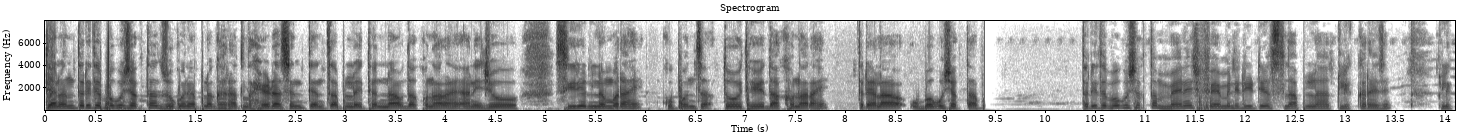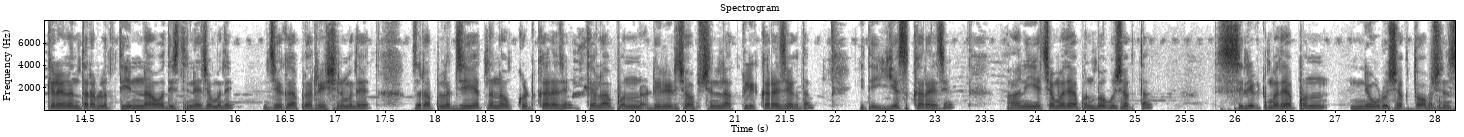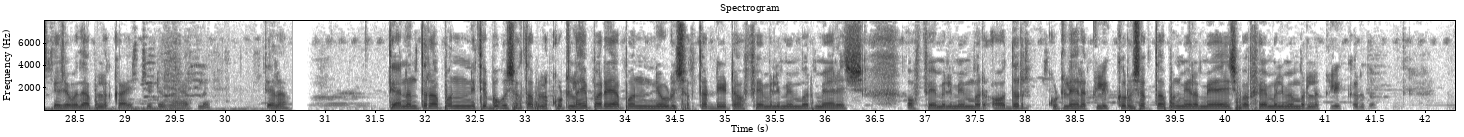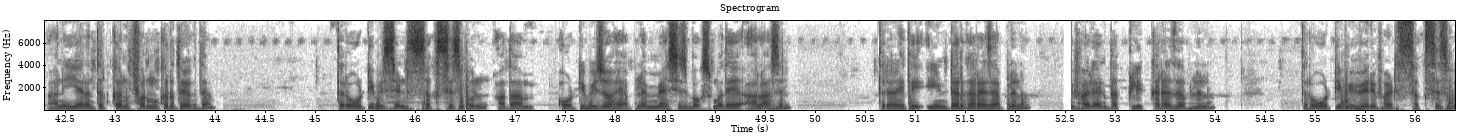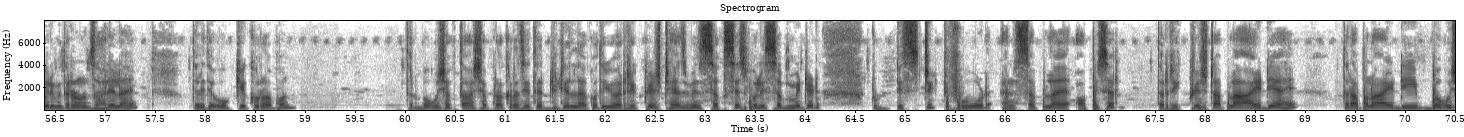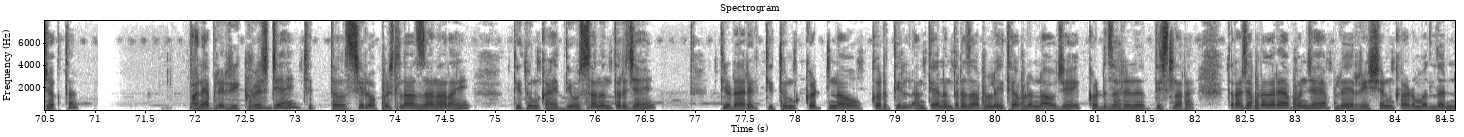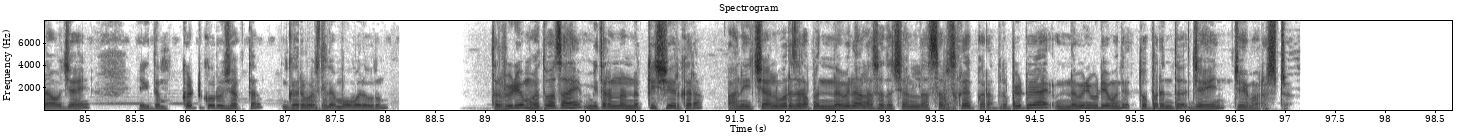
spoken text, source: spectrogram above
त्यानंतर इथे बघू शकता जो कोणी आपला घरातला हेड असेल त्यांचं आपल्याला इथं नाव दाखवणार आहे आणि जो सिरियल नंबर आहे कुपनचा तो इथे दाखवणार आहे. तर याला बघू शकता आपण. तर इथं बघू शकता मॅनेज फॅमिली डिटेल्सला आपल्याला क्लिक करायचं आहे क्लिक केल्यानंतर आपल्याला तीन नावं दिसतील याच्यामध्ये जे काय आपल्या रेशनमध्ये आहेत. जर आपल्याला जे यातलं नाव कट करायचं आहे त्याला आपण डिलीटच्या ऑप्शनला क्लिक करायचं एकदा. इथे येस करायचे आणि याच्यामध्ये आपण बघू शकता सिलेक्टमध्ये आपण निवडू शकतो ऑप्शन्स त्याच्यामध्ये आपलं काय स्टेटस आहे आपलं त्याला त्यानंतर आपण इथे बघू शकता आपल्याला कुठलाही पर्याय आपण निवडू शकता. Date of family member marriage of family member other कुठल्या ह्याला क्लिक करू शकता आपण. याला मॅरेज फॉर फॅमिली मेंबरला क्लिक करतो. आणि यानंतर कन्फर्म करतो एकदा. तर O T P send successful आता ओ टी पी जो आहे आपल्या मॅसेज बॉक्समध्ये आला असेल तर इथे इंटर करायचं आहे आपल्याला. व्हेरीफायला एकदा क्लिक करायचं आपल्याला. तर O T P verified successfully मित्रांनो झालेला आहे. तर इथे ओके करू आपण. तर बघू शकता अशा प्रकारचे इथे डिटेल दाखवतो. Your request has been successfully submitted to district food and supply officer तर रिक्वेस्ट आपला आय डी आहे. तर आपण आय डी बघू शकता. आणि आपली रिक्वेस्ट जी आहे जे तहसील ऑफिसला जाणार आहे तिथून काही दिवसानंतर जे आहे ते डायरेक्ट तिथून कट नाव करतील आणि त्यानंतरच आपलं इथे आपलं नाव जे आहे कट झालेलं दिसणार आहे. तर अशा प्रकारे आपण जे आहे आपले रेशन कार्डमधलं नाव जे आहे एकदम कट करू शकता घर बसल्या मोबाईलवरून तर व्हिडिओ महत्त्वाचा आहे. मित्रांनो नक्की शेअर करा आणि चॅनलवर जर आपण नवीन आला असाल तर चॅनलला सबस्क्राईब करा. तर भेटूया नवीन व्हिडिओमध्ये तोपर्यंत जय हिंद जय महाराष्ट्र.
